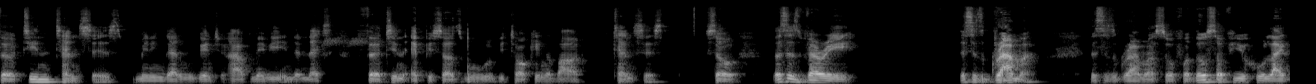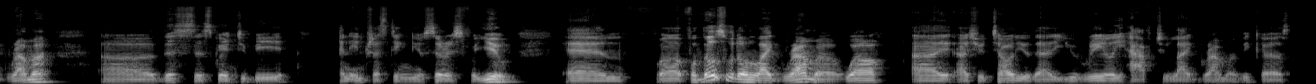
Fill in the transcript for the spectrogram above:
13 tenses meaning that we're going to have maybe in the next 13 episodes we will be talking about tenses. So this is very this is grammar. This is grammar. So for those of you who like grammar uh, this is going to be an interesting new series for you. And uh, for those who don't like grammar, well, I, I should tell you that you really have to like grammar because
